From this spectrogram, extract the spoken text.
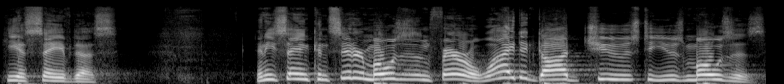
he has saved us. And he's saying, Consider Moses and Pharaoh. Why did God choose to use Moses?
